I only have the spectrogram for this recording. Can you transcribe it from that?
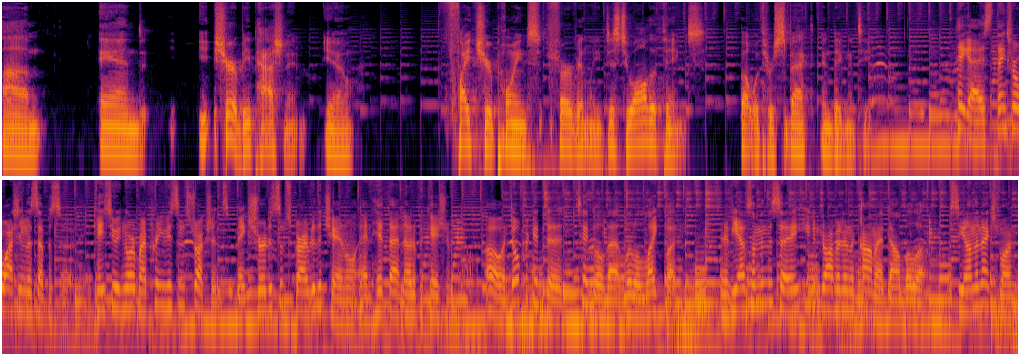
um and sure be passionate you know fight your points fervently just do all the things but with respect and dignity Hey guys, thanks for watching this episode. In case you ignored my previous instructions, make sure to subscribe to the channel and hit that notification bell. Oh, and don't forget to tickle that little like button. And if you have something to say, you can drop it in the comment down below. We'll see you on the next one.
